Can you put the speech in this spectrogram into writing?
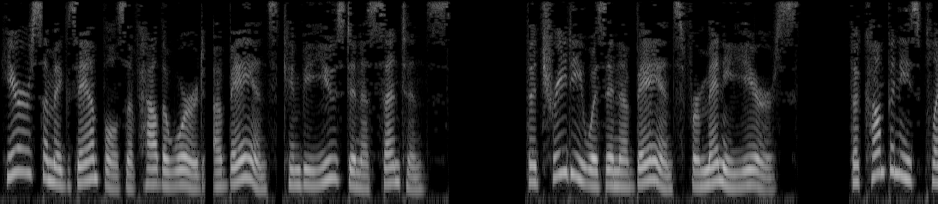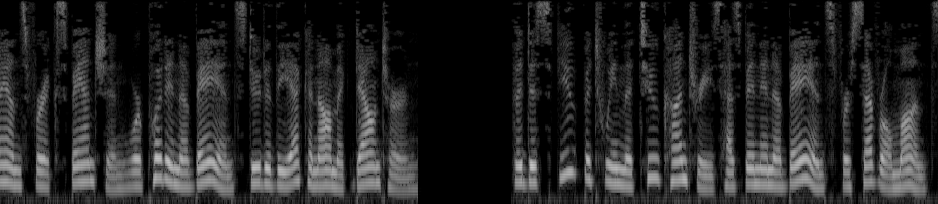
Here are some examples of how the word abeyance can be used in a sentence. The treaty was in abeyance for many years. The company's plans for expansion were put in abeyance due to the economic downturn. The dispute between the two countries has been in abeyance for several months.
